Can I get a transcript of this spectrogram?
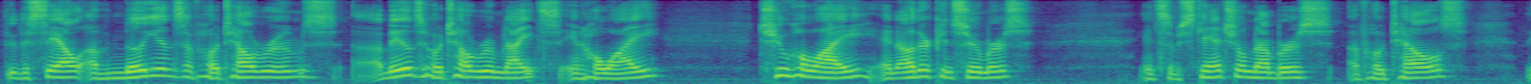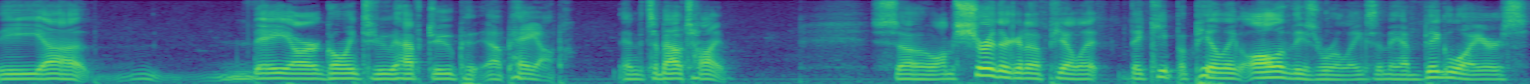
through the sale of millions of hotel rooms, uh, millions of hotel room nights in Hawaii to Hawaii and other consumers in substantial numbers of hotels, the uh, they are going to have to uh, pay up, and it's about time. So I'm sure they're going to appeal it. They keep appealing all of these rulings, and they have big lawyers,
